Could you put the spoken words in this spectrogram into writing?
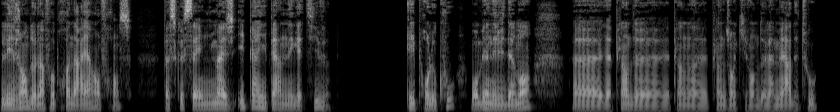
les gens de l'infoprenariat en France parce que ça a une image hyper hyper négative. Et pour le coup, bon bien évidemment, euh, il y a plein de plein de plein de gens qui vendent de la merde et tout.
